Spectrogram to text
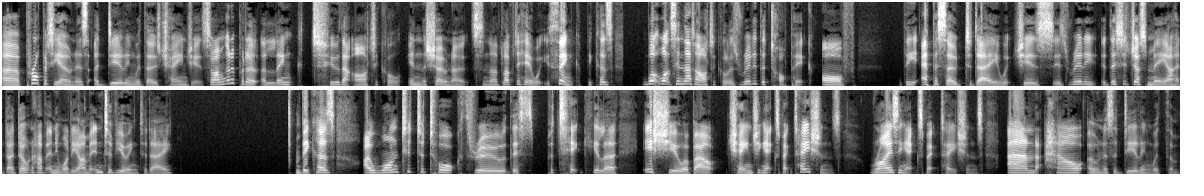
uh, property owners are dealing with those changes. So I'm going to put a, a, link to that article in the show notes, and I'd love to hear what you think because what, what's in that article is really the topic of the episode today, which is is really this is just me. I, I don't have anybody I'm interviewing today because I wanted to talk through this particular issue about changing expectations, rising expectations, and how owners are dealing with them.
